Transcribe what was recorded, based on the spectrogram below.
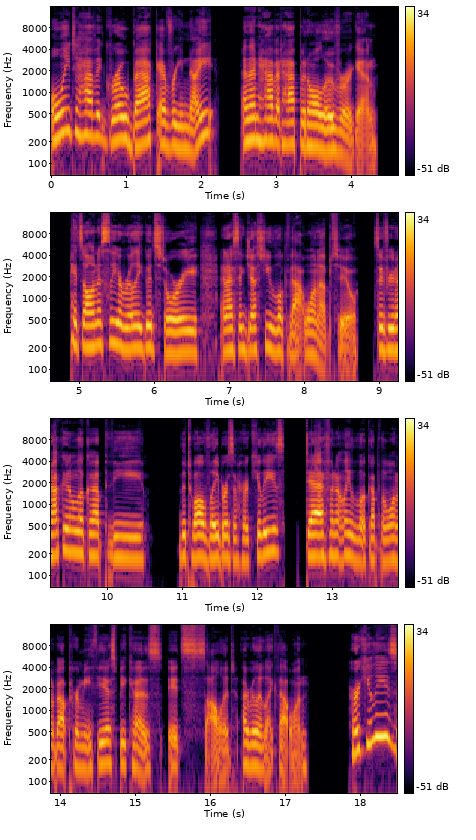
only to have it grow back every night and then have it happen all over again. It's honestly a really good story, and I suggest you look that one up too. So if you're not going to look up the the 12 labors of Hercules, definitely look up the one about Prometheus because it's solid. I really like that one. Hercules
